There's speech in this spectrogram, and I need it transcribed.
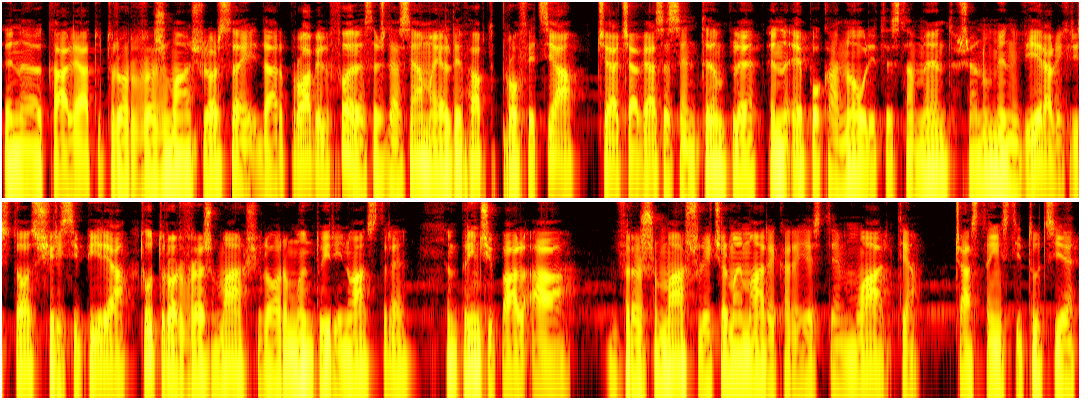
în calea tuturor vrăjmașilor săi, dar probabil fără să-și dea seama, el de fapt profeția ceea ce avea să se întâmple în epoca Noului Testament, și anume învierea lui Hristos și risipirea tuturor vrăjmașilor mântuirii noastre, în principal a vrăjmașului cel mai mare care este moartea această instituție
